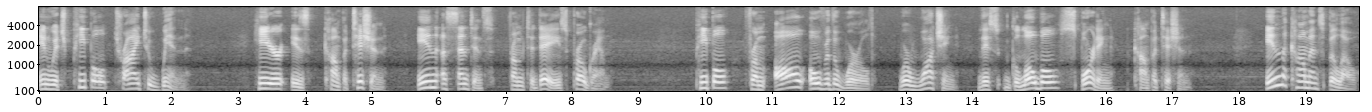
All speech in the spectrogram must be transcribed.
in which people try to win. Here is competition in a sentence from today's program. People from all over the world were watching this global sporting competition. In the comments below,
